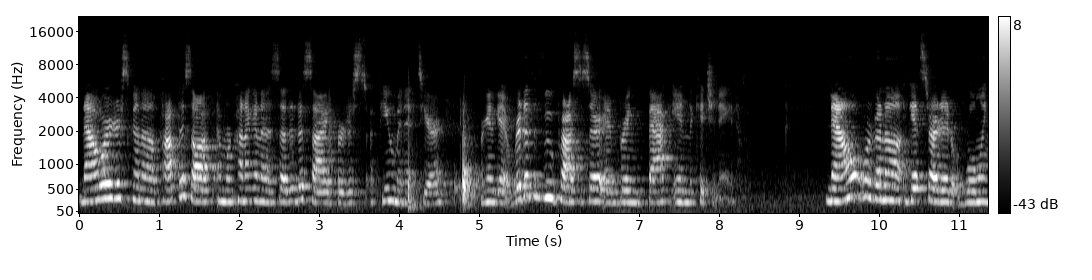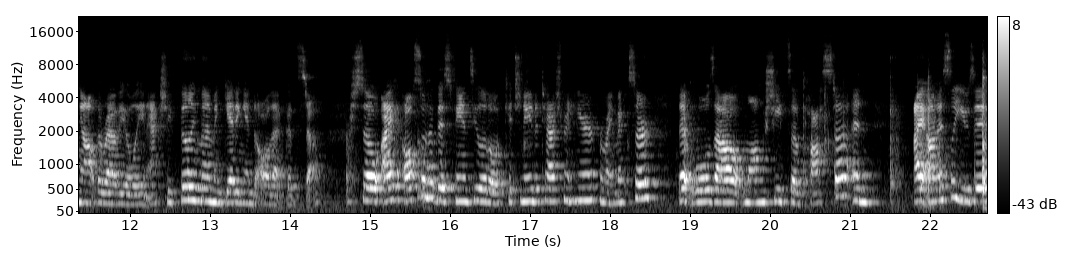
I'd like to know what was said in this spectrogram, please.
Now we're just gonna pop this off and we're kinda gonna set it aside for just a few minutes here. We're gonna get rid of the food processor and bring back in the KitchenAid. Now we're gonna get started rolling out the ravioli and actually filling them and getting into all that good stuff. So I also have this fancy little KitchenAid attachment here for my mixer that rolls out long sheets of pasta and I honestly use it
